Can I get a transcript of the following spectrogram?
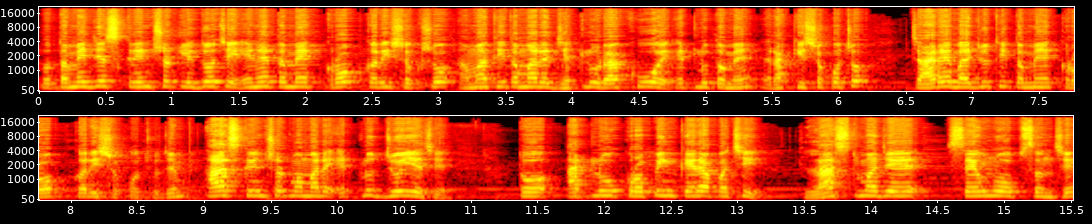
તો તમે જે સ્ક્રીનશોટ લીધો છે, એને તમે ક્રોપ કરી શકશો. આમાંથી તમારે જેટલું રાખવું હોય એટલું તમે રાખી શકો છો. ચારે બાજુથી તમે ક્રોપ કરી શકો છો. જેમ આ સ્ક્રીનશોટમાં મારે એટલું જ જોઈએ છે. તો આટલું ક્રોપિંગ કર્યા પછી લાસ્ટમાં જે સેવનું ઓપ્શન છે,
